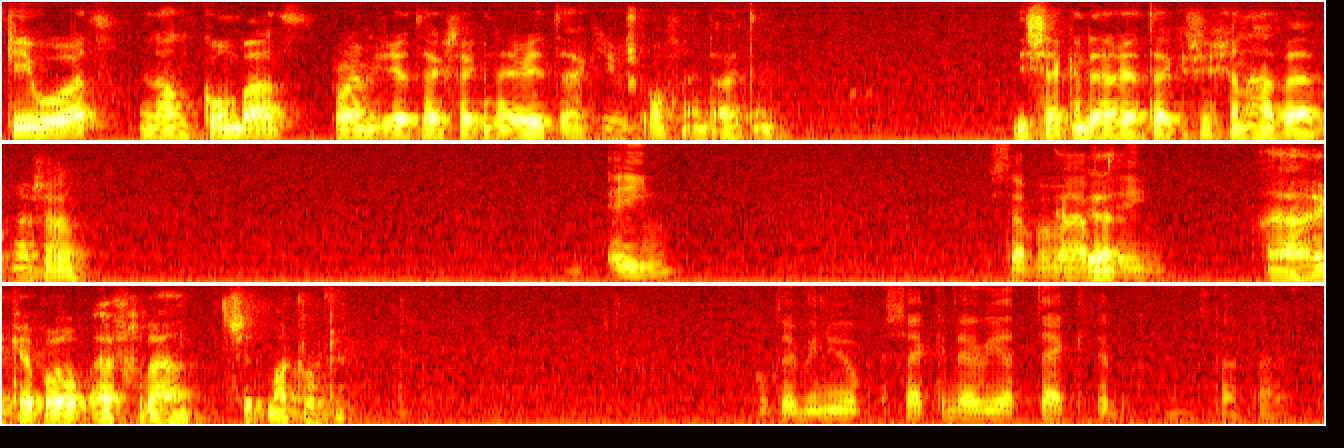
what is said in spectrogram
Keyword en dan combat, primary attack, secondary attack, use offhand item. Die secondary attack is je granaatwerper en zo. 1. Die staat bij mij op Ja. 1. Ja, ik heb er op F gedaan. Het zit makkelijker. Wat heb je nu op secondary attack? Heb ik, staat daar.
